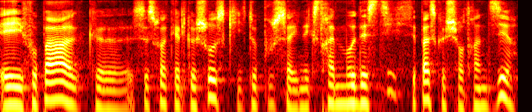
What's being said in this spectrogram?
et il ne faut pas que ce soit quelque chose qui te pousse à une extrême modestie. C'est pas ce que je suis en train de dire.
